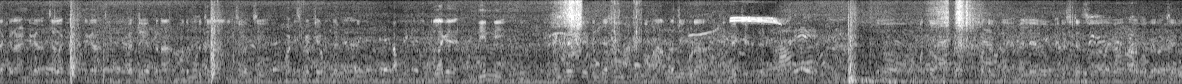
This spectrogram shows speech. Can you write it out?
ఎంత గ్రాండ్గా చాలా గ్రాండ్గా పెద్ద ఎత్తున పదమూడు జిల్లాల నుంచి వచ్చి పార్టిసిపేట్ చేయడం జరిగింది అలాగే దీన్ని ఎంకరేజ్ చేయడం కోసం మమ్మల్ని అందరినీ కూడా ఇన్వైట్ చేయడం జరిగింది. ఇందులో మొత్తం పద్ధతులు ఉన్న ఎమ్మెల్యేలు మినిస్టర్స్ అలాగే నాగబాబు గారు వచ్చారు.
